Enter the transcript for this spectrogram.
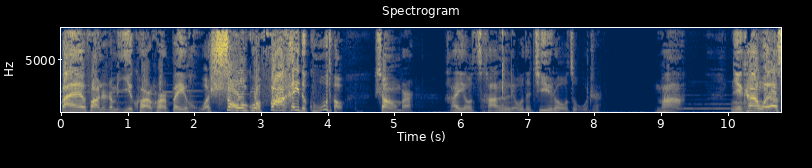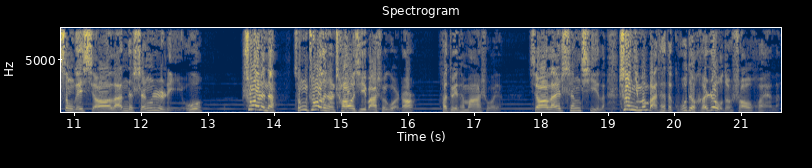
摆放着这么一块块被火烧过发黑的骨头，上边还有残留的肌肉组织。妈，你看我要送给小兰的生日礼物。说着呢，从桌子上抄起一把水果刀，他对他妈说：“呀，小兰生气了，说你们把她的骨头和肉都烧坏了，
